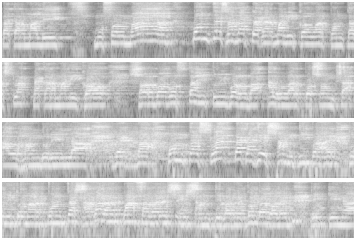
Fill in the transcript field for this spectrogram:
টাকার মালিক। মুসলমান পঞ্চাশ হাজার টাকার মালিক হও, আমার পঞ্চাশ লাখ টাকার মালিক হও। সর্বাবস্থায় তুমি বলবা আল্লাহর প্রশংসা আলহামদুলিল্লাহ। দেখবা পঞ্চাশ লাখ টাকা যে শান্তি পায় তুমি তোমার পঞ্চাশ হাজার আর পাঁচ হাজারের সেই শান্তি পাবে। কথা বলেন ঠিক কিনা?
